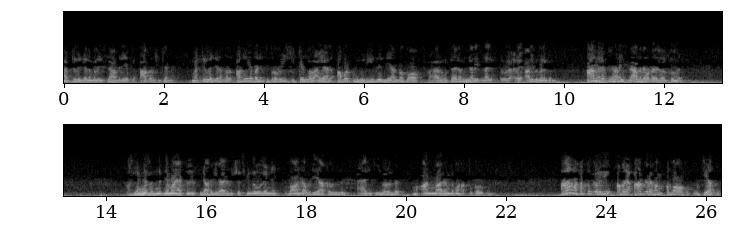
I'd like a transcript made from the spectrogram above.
മറ്റുള്ള ജനങ്ങളെ ഇസ്ലാമിലേക്ക് ആകർഷിക്കാണ് മറ്റുള്ള ജനങ്ങൾ അതേ വഴിക്ക് പ്രവേശിക്കുന്നതായാൽ അവർക്കും വലിയ തന്നെയാണെന്നോ ഉത്തരം അറിവ് നൽകുന്നു. ആ നിലക്കാണ് ഇസ്ലാമിനെ അവിടെ നിലനിർത്തുന്നത്. അതന്നെ സന്നദ്ധമായത്തിന്റെ അഹരികാർ വിശ്വസിക്കുന്നത് തന്നെ അള്ളാന്റെ ഔലിയാക്കളുണ്ട് ആരിഫ്യങ്ങളുണ്ട് മഹാന്മാരുണ്ട് മഹത്വക്കളുണ്ട് ആ മഹത്തുക്കളിൽ അവരെ ആഗ്രഹം അള്ളാഹു പൂർത്തിയാക്കും?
